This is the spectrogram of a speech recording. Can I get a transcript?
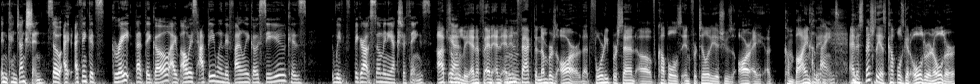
in conjunction. So I, I think it's great that they go. I'm always happy when they finally go see you because we figure out so many extra things. Absolutely. And if and, and, and Mm-hmm. in fact the numbers are that 40% of couples infertility issues are a, a combined, Combined. thing. And especially as couples get older and older,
